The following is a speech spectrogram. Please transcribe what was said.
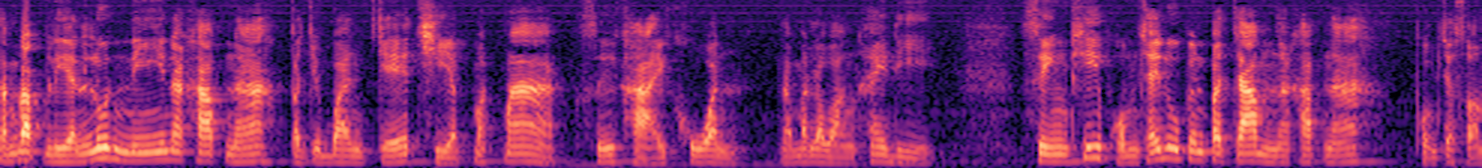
สำหรับเหรียญรุ่นนี้นะครับนะปัจจุบันเจ๊เฉียบมากๆ ซื้อขายควรระมัดระวังให้ดี สิ่งที่ผมใช้ดูเป็นประจำนะครับนะ ผมจะสอน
